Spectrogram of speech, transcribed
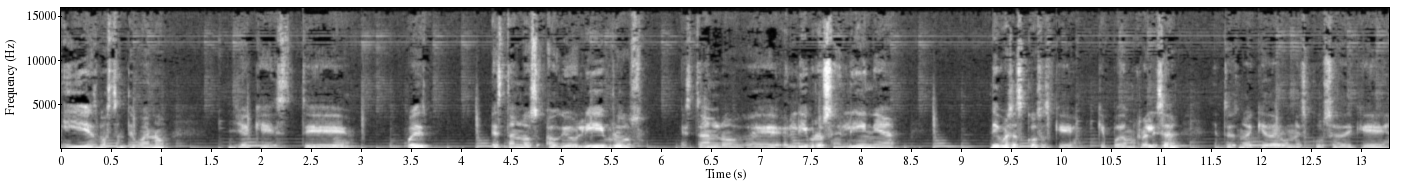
Y es bastante bueno. Ya que este. Pues están los audiolibros, están los eh, libros en línea, diversas cosas que, podemos realizar. Entonces no hay que dar una excusa de que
